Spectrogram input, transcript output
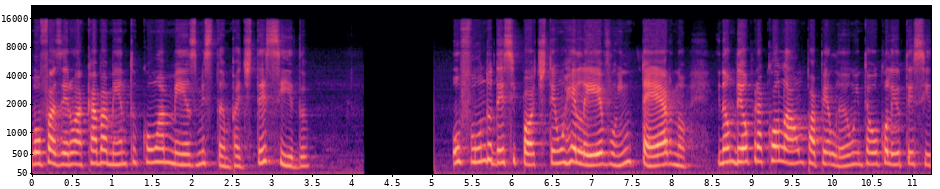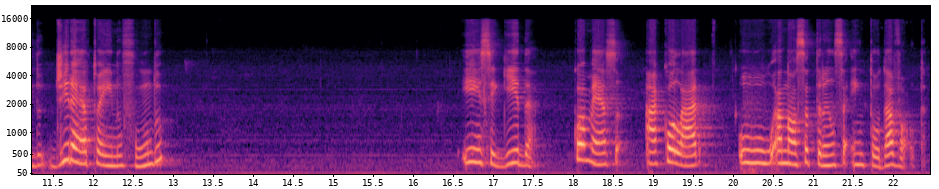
vou fazer um acabamento com a mesma estampa de tecido. O fundo desse pote tem um relevo interno e não deu para colar um papelão, então eu colei o tecido direto aí no fundo. E em seguida, começo a colar o, a nossa trança em toda a volta.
